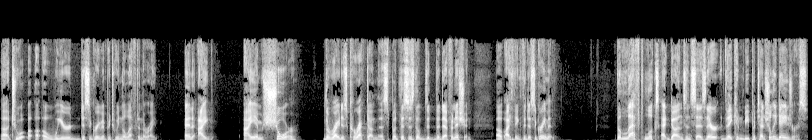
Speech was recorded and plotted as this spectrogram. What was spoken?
uh, to a, a, a weird disagreement between the left and the right. And I, I am sure the right is correct on this, but this is the the, the definition of I think the disagreement. The left looks at guns and says they're they can be potentially dangerous.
